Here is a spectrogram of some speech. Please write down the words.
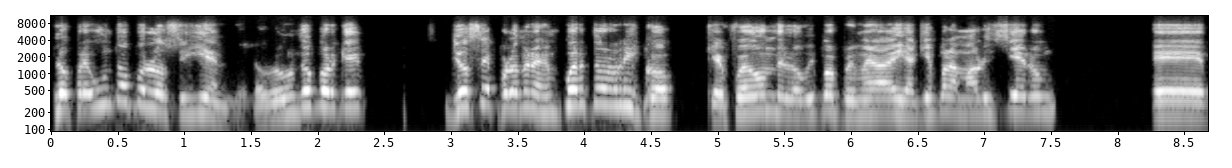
Lo pregunto por lo siguiente, lo pregunto porque yo sé, por lo menos en Puerto Rico, que fue donde lo vi por primera vez, y aquí en Panamá lo hicieron, eh,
